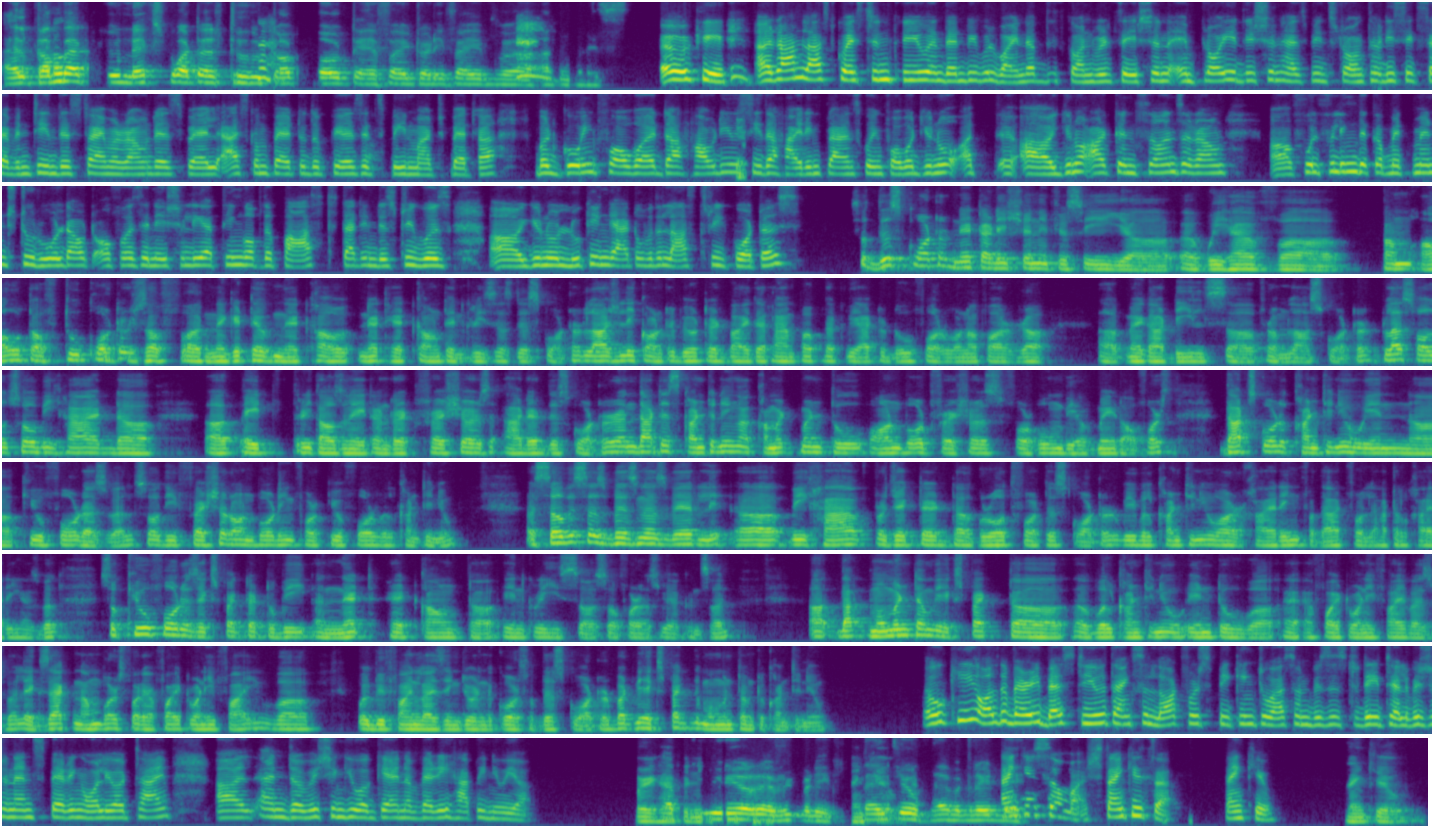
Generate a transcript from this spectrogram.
I'll come back to you next quarter to talk about FY 2025 otherwise. Okay. Ram, last question to you, and then we will wind up this conversation. Employee addition has been strong, 3,617 this time around as well. As compared to the peers, it's been much better. But going forward, uh, how do you see the hiring plans going forward? You know, uh, uh you know, our concerns around uh, fulfilling the commitment to rolled out offers initially, a thing of the past that industry was, you know, looking at over the last three quarters? So this quarter net addition, if you see, we have come out of two quarters of uh, negative net headcount increases this quarter, largely contributed by the ramp-up that we had to do for one of our uh, uh, mega deals from last quarter. Plus, also, we had 3,800 freshers added this quarter. And that is continuing our commitment to onboard freshers for whom we have made offers. That's going to continue in Q4 as well. So the fresher onboarding for Q4 will continue. A services business where uh, we have projected growth for this quarter, we will continue our hiring for that, for lateral hiring as well. So Q4 is expected to be a net headcount uh, increase uh, so far as we are concerned. That momentum we expect will continue into FY 2025 as well. Exact numbers for FY 2025 will be finalizing during the course of this quarter. But we expect the momentum to continue. Okay. All the very best to you. Thanks a lot for speaking to us on Business Today Television and sparing all your time. Uh, and uh, wishing you again a very happy New Year. Very happy New New Year, everybody. Thank you. Thank you. Have a great day. Thank you so much. Thank you, sir. Thank you. Thank you.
